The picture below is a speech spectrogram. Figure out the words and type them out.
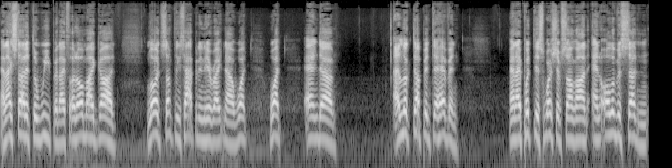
And I started to weep and I thought, "Oh my God, Lord, something's happening here right now. What what?" And uh, I looked up into heaven and I put this worship song on, and all of a sudden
